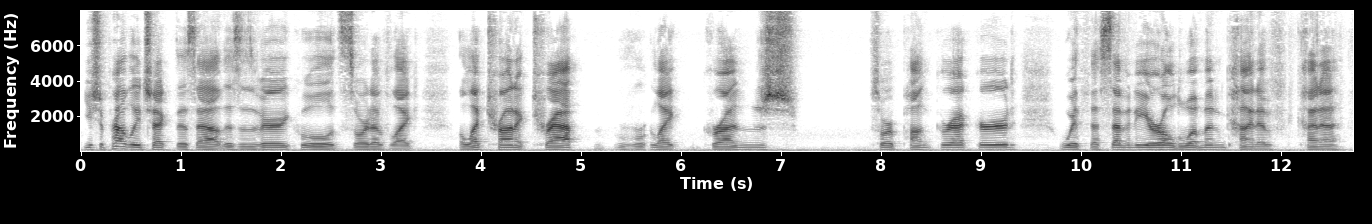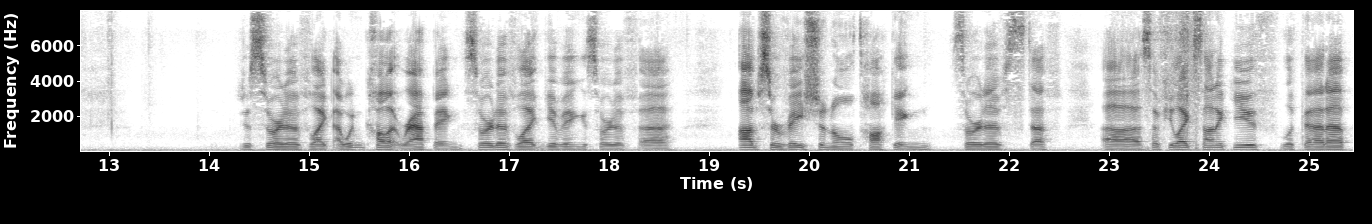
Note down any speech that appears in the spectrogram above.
you should probably check this out. This is very cool. It's sort of like electronic trap, like grunge sort of punk record with a 70 year old woman kind of kind of just sort of like I wouldn't call it rapping, sort of like giving sort of uh, observational talking sort of stuff. Uh, so if you like Sonic Youth, look that up.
